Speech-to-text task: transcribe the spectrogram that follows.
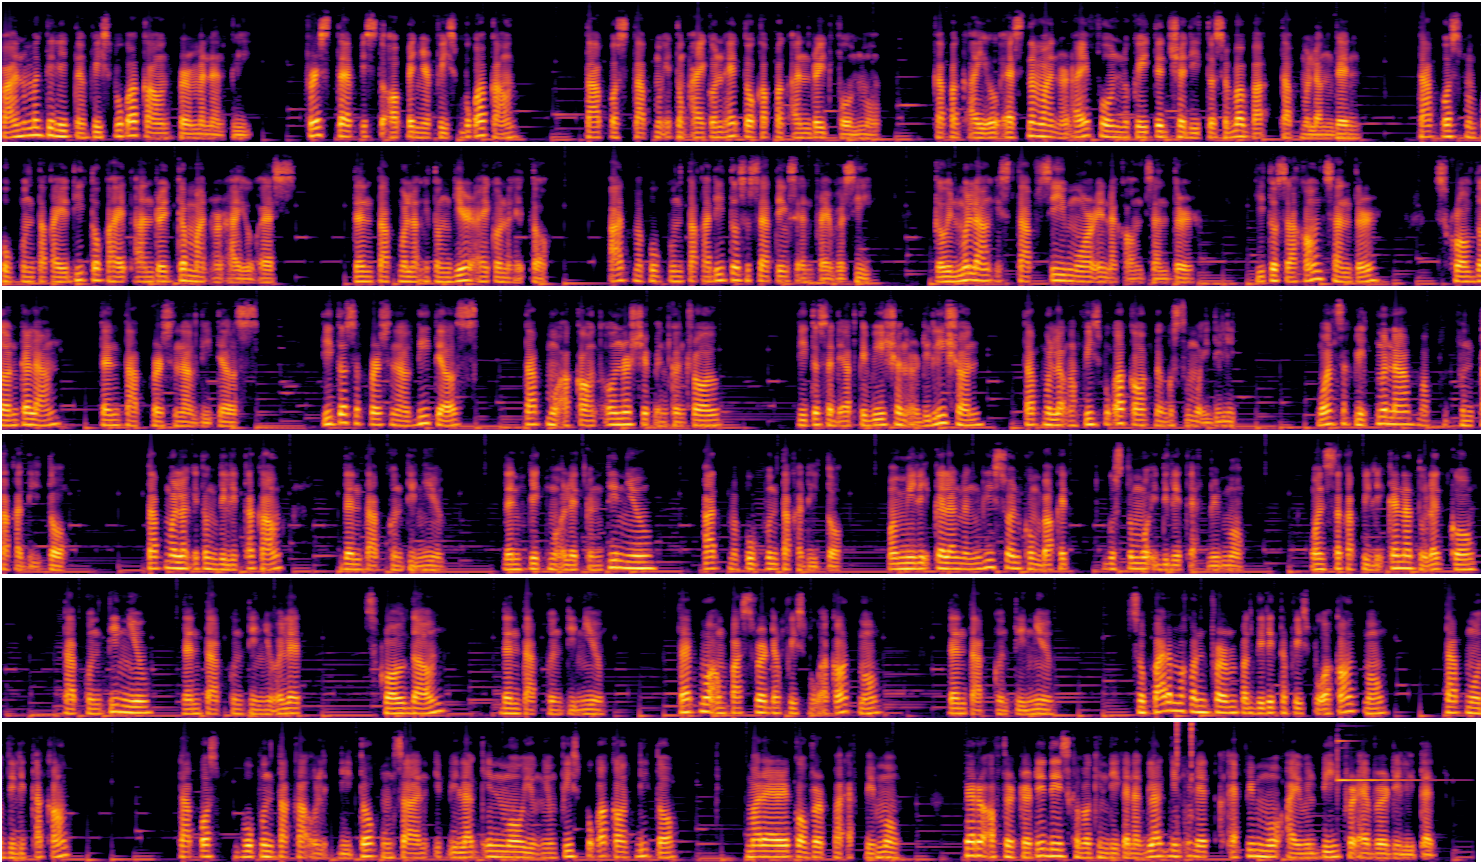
Paano mag-delete ng Facebook account permanently? First step is to open your Facebook account, tapos tap mo itong icon na ito kapag Android phone mo. Kapag iOS naman or iPhone, located siya dito sa baba, tap mo lang din. Tapos mapupunta kayo dito kahit Android ka man or iOS. Then tap mo lang itong gear icon na ito. At mapupunta ka dito sa settings and privacy. Gawin mo lang is tap see more in account center. Dito sa account center, Scroll down ka lang, then tap Personal Details. Dito sa Personal Details, tap mo Account Ownership and Control. Dito sa Deactivation or Deletion, tap mo lang ang Facebook account na gusto mo i-delete. Once na click mo na, mapupunta ka dito. Tap mo lang itong Delete Account, then tap Continue. Then click mo ulit Continue, at mapupunta ka dito. Mamili ka lang ng reason kung bakit gusto mo i-delete FB mo. Once nakapili ka na tulad ko, tap continue, then tap continue ulit. Scroll down, then tap continue. Type mo ang password ng Facebook account mo, then tap continue. So para ma-confirm pag-delete ng Facebook account mo, tap mo delete account. Tapos pupunta ka ulit dito kung saan if i-login mo yung, yung Facebook account dito, mare-recover pa FB mo. Pero after 30 days kapag hindi ka nag-login ulit, ang FB mo ay will be forever deleted.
